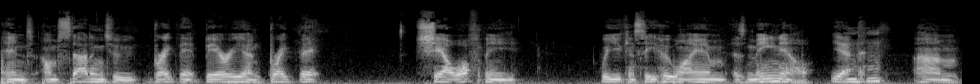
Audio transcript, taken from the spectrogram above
And I'm starting to break that barrier and break that shell off me where you can see who I am as me now. yeah Um,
